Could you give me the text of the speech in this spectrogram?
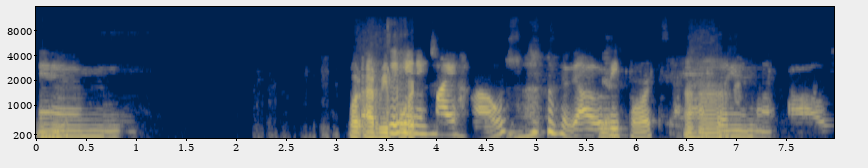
Mhm. and or a report cleaning my house, Yeah. reports, uh, Uh-huh. cleaning my house,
